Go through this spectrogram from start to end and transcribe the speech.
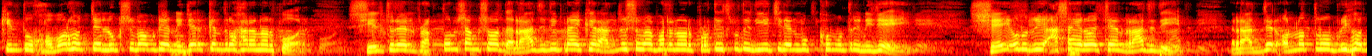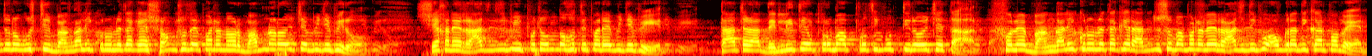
কিন্তু খবর হচ্ছে, লোকসভা ভোটে নিজের কেন্দ্র হারানোর পর শিলচরের প্রাক্তন সাংসদ রাজদীপ রায়কে রাজ্যসভায় পাঠানোর প্রতিশ্রুতি দিয়েছিলেন মুখ্যমন্ত্রী নিজেই। সেই অনুযায়ী আশায় রয়েছেন রাজদীপ। রাজ্যের অন্যতম বৃহৎ জনগোষ্ঠী বাঙালি কোনো নেতাকে সংসদে পাঠানোর ভাবনা রয়েছে বিজেপিরও। সেখানে রাজদীপই পছন্দ হতে পারে বিজেপির। তাছাড়া দিল্লিতেও প্রভাব প্রতিপত্তি রয়েছে তার। ফলে বাঙালি কোনো নেতাকে রাজ্যসভা পাঠালে রাজদীপ অগ্রাধিকার পাবেন।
